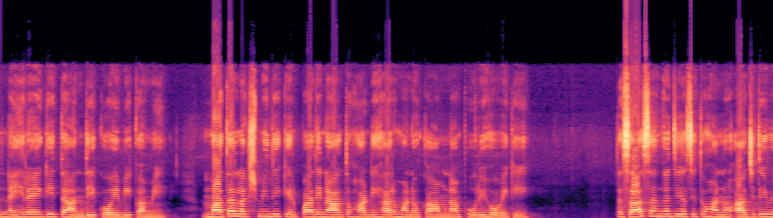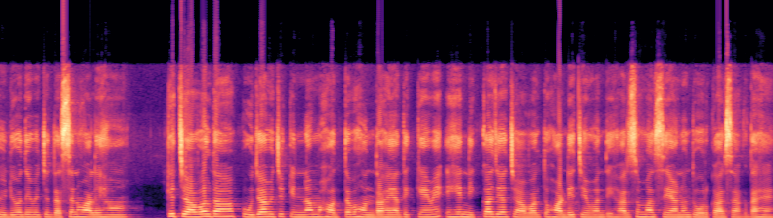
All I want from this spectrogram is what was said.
ਨਹੀਂ ਰਹੇਗੀ ਧਨ ਦੀ ਕੋਈ ਵੀ ਕਮੀ। ਮਾਤਾ ਲక్ష్ਮੀ ਦੀ ਕਿਰਪਾ ਦੇ ਨਾਲ ਤੁਹਾਡੀ ਹਰ ਮਨੋਕਾਮਨਾ ਪੂਰੀ ਹੋਵੇਗੀ। ਤਾਂ ਸਾਧ ਸੰਗਤ ਜੀ, ਅਸੀਂ ਤੁਹਾਨੂੰ ਅੱਜ ਦੀ ਵੀਡੀਓ ਦੇ ਵਿੱਚ ਦੱਸਣ ਵਾਲੇ ਹਾਂ। ਕਿ ਚਾਵਲ ਦਾ ਪੂਜਾ ਵਿੱਚ ਕਿੰਨਾ ਮਹੱਤਵ ਹੁੰਦਾ ਹੈ ਅਤੇ ਕਿਵੇਂ ਇਹ ਨਿੱਕਾ ਜਿਹਾ ਚਾਵਲ ਤੁਹਾਡੇ ਜੀਵਨ ਦੀ ਹਰ ਸਮੱਸਿਆ ਨੂੰ ਦੂਰ ਕਰ ਸਕਦਾ ਹੈ।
